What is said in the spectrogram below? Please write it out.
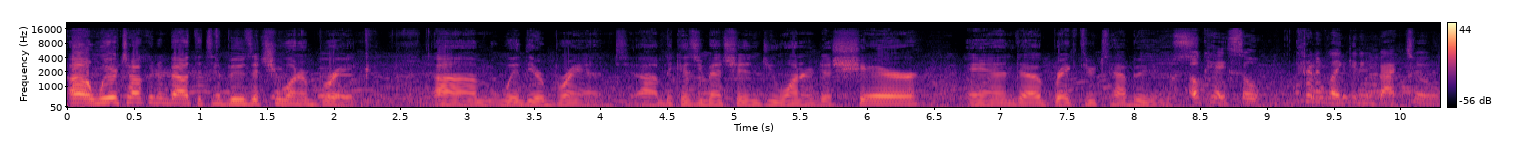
Um, we were talking about the taboos that you want to break um, with your brand um, because you mentioned you wanted to share and uh, break through taboos. okay, so kind of like getting back to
